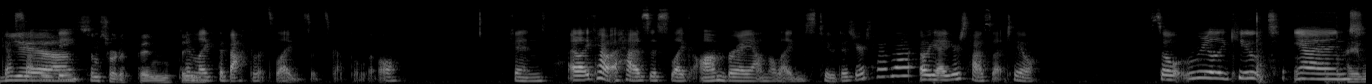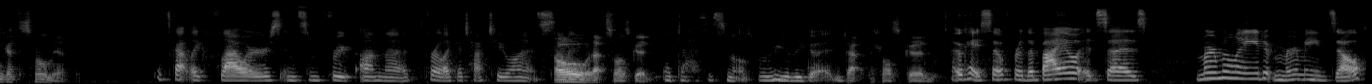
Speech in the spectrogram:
guess yeah, that would be. some sort of fin thing. And like the back of its legs, it's got the little fins. I like how it has this like ombre on the legs too. Does yours have that? Oh yeah, yours has that too. So really cute, and I haven't got to smell them yet. it's got like flowers and some fruit on the for like a tattoo on its Oh, that smells good. it does. It smells really good. That smells good. Okay, so for the bio, it says Marmalade Mermaid Zelf,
